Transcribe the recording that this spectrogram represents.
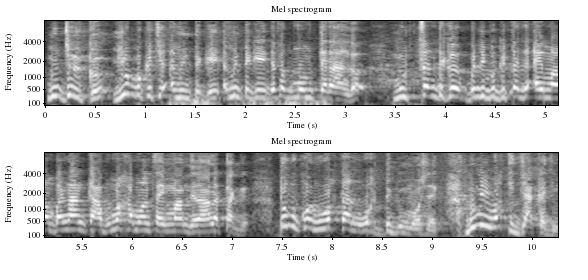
nu jël ko yóbbu ko ci Aminata Gueye Aminata Gueye def ak moom teraanga mu sant ko ba di bëgg tagg ay maam ba naan kaa bu ma xamoon say maam dinaa la tagg togg ko nu waxtaan wax dëgg moo si nekk bu ñuy wax ci jàkka ji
